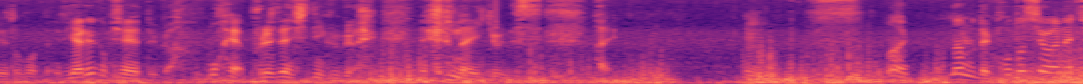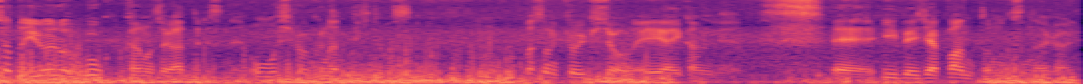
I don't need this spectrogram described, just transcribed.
いうところで、やれるかもしれないというか、もはやプレゼンしに行くぐらい、な勢いです。はい。まあ、なので今年はね、ちょっといろいろ動く可能性があってですね、面白くなってきてます。まあ、その教育省の AI 関連、えー、eBay Japan とのつながり、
